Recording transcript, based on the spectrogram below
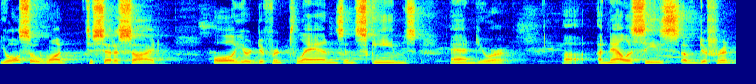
you also want to set aside all your different plans and schemes and your uh, analyses of different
